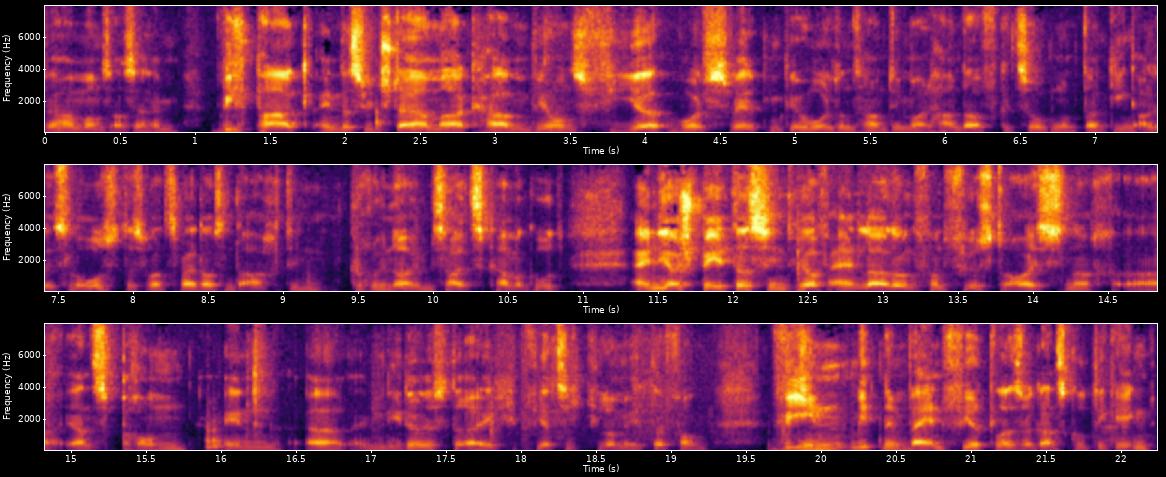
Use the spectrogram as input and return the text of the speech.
Wir haben uns aus einem Wildpark in der Südsteiermark, haben wir uns vier Wolfswelpen geholt und haben die mal Hand aufgezogen und dann ging alles los. Das war 2008 in Grünau im Salzkammergut. Ein Jahr später sind wir auf Einladung von Fürst Reuss nach äh, Ernstbrunn in, äh, in, Niederösterreich, 40 Kilometer von Wien, mitten im Weinviertel, also ganz gute Gegend,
